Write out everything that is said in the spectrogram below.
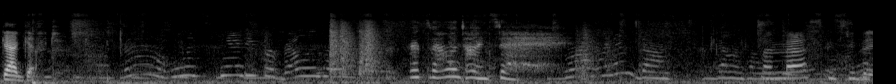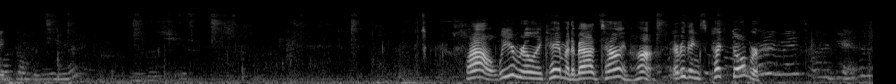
gag gift. No, well, it's candy for Valentine's It's Valentine's Day. Day. When is Val- Valentine's My mask is too big. Wow, we really came at a bad time, huh? Everything's picked over. Ornaments or gifts?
